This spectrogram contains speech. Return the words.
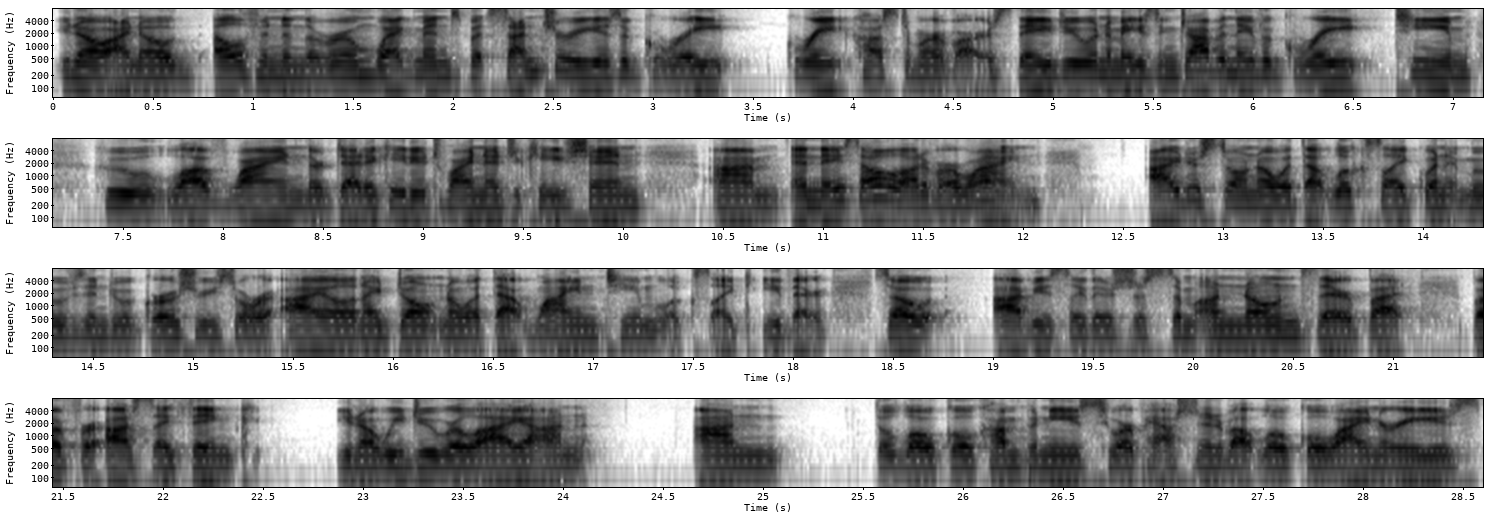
you know, I know Elephant in the Room, Wegmans, but Century is a great, great customer of ours. They do an amazing job and they have a great team who love wine. They're dedicated to wine education um, and they sell a lot of our wine. I just don't know what that looks like when it moves into a grocery store aisle, and I don't know what that wine team looks like either. So obviously, there's just some unknowns there. But but for us, I think you know we do rely on on the local companies who are passionate about local wineries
